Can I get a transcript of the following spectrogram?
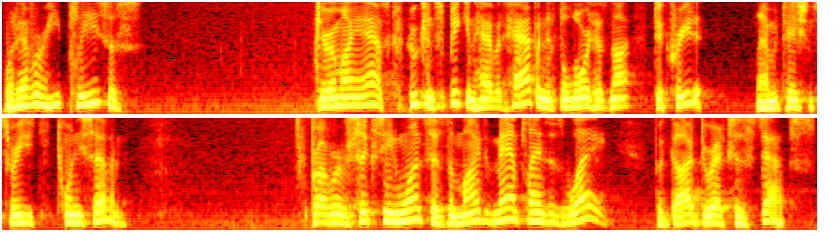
whatever he pleases. Jeremiah asks, Who can speak and have it happen if the Lord has not decreed it? Lamentations 3 27. Proverbs 16 1 says, The mind of man plans his way, but God directs his steps.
